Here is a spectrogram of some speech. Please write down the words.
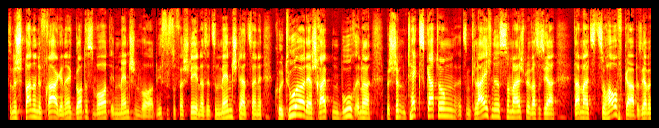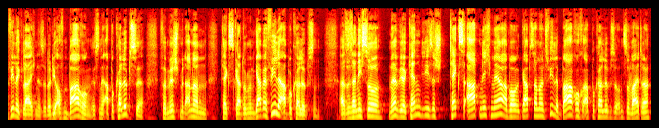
so eine spannende Frage, ne? Gottes Wort in Menschenwort. Wie ist das zu verstehen? Das ist jetzt ein Mensch, der hat seine Kultur, der schreibt ein Buch in einer bestimmten Textgattung, jetzt ein Gleichnis zum Beispiel, was es ja damals zuhauf gab. Es gab ja viele Gleichnisse. Oder die Offenbarung ist eine Apokalypse, vermischt mit anderen Textgattungen. Gab ja viele Apokalypsen. Also es ist ja nicht so, ne, wir kennen diese Textart nicht mehr, aber gab es damals viele. Baruch-Apokalypse und so weiter.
